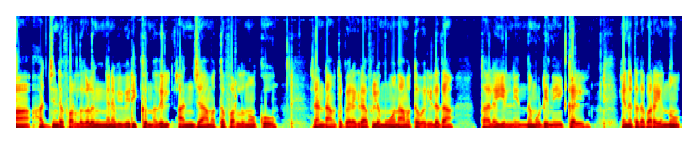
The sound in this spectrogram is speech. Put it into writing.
ആ ഹജ്ജിന്റെ ഫർളുകൾ ഇങ്ങനെ വിവരിക്കുന്നതിൽ അഞ്ചാമത്തെ ഫർൾ നോക്കൂ. രണ്ടാമത്തെ പാരഗ്രാഫിൽ മൂന്നാമത്തെ വരിലത തലയിൽ നിന്ന് മുടി നീക്കൽ. എന്നിട്ടത് പറയുന്നു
